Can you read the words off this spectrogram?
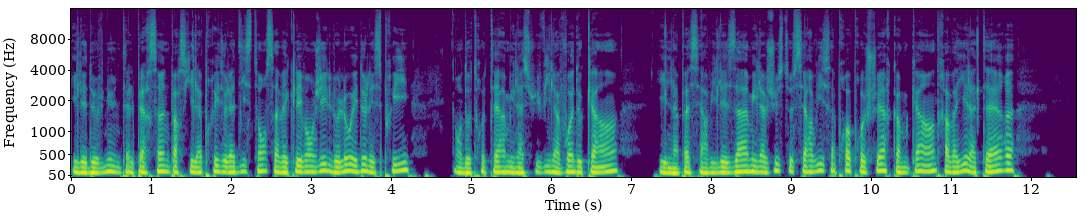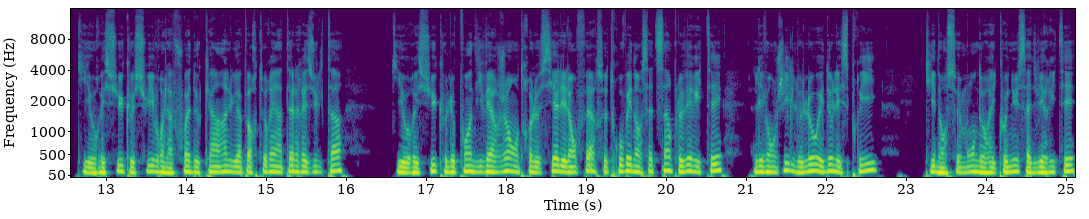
Il est devenu une telle personne parce qu'il a pris de la distance avec l'évangile de l'eau et de l'esprit. En d'autres termes, il a suivi la voie de Caïn. Il n'a pas servi les âmes, il a juste servi sa propre chair comme Caïn travaillait la terre. Qui aurait su que suivre la foi de Caïn lui apporterait un tel résultat? Qui aurait su que le point divergent entre le ciel et l'enfer se trouvait dans cette simple vérité, l'évangile de l'eau et de l'esprit Qui dans ce monde aurait connu cette vérité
